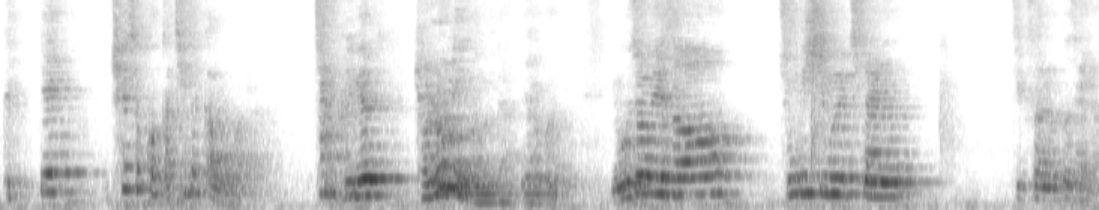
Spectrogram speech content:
그때 최소값과 최대값을 구하라. 자, 그러면 결론은 이겁니다. 여러분. 요 점에서 중심을 지나는 직선을 끄세요.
